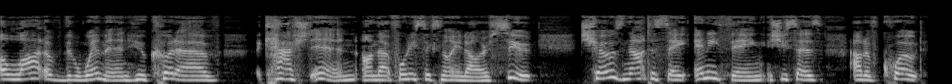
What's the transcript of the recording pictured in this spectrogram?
a lot of the women who could could have cashed in on that $46 million suit chose not to say anything. She says out of quote,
